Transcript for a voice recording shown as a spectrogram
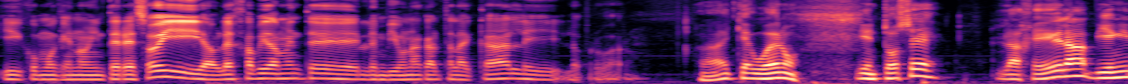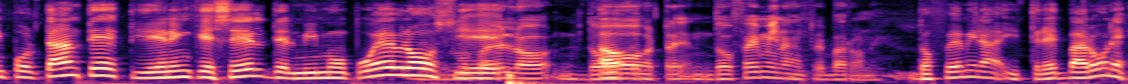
y como que nos interesó y hablé rápidamente, le envié una carta al alcalde y lo aprobaron. Ay, qué bueno. Y entonces, la regla, bien importante, tienen que ser del mismo pueblo. Del mismo pueblo, dos, ah, dos féminas, tres varones. Dos féminas y tres varones.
